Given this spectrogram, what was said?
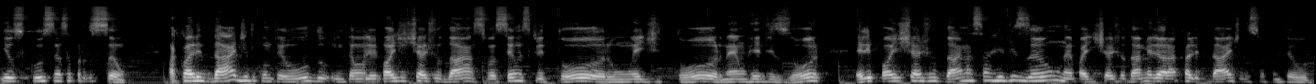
e os custos nessa produção. A qualidade do conteúdo, então, ele pode te ajudar. Se você é um escritor, um editor, né, um revisor, ele pode te ajudar nessa revisão, né, pode te ajudar a melhorar a qualidade do seu conteúdo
